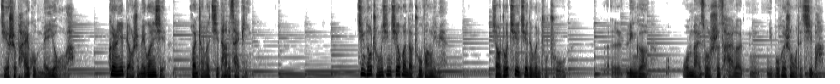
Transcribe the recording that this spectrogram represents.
解释排骨没有了。客人也表示没关系，换成了其他的菜品。镜头重新切换到厨房里面，小卓怯怯地问主厨：“呃，林哥，我买错食材了，你你不会生我的气吧？”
